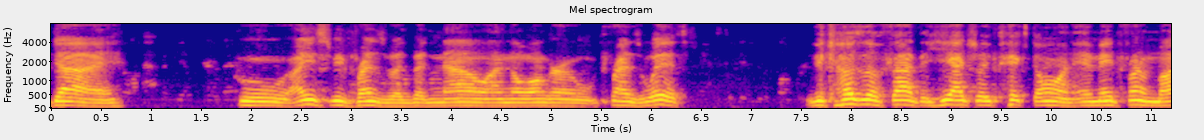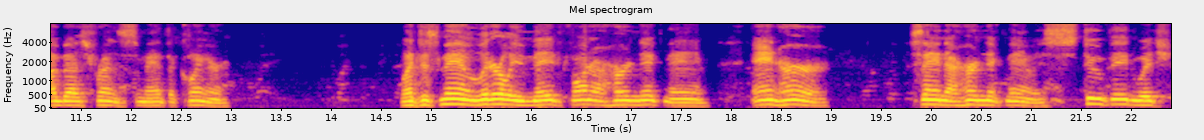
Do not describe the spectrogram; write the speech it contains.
guy who I used to be friends with, but now I'm no longer friends with because of the fact that he actually picked on and made fun of my best friend, Samantha Klinger. Like, this man literally made fun of her nickname and her, saying that her nickname is stupid, which,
